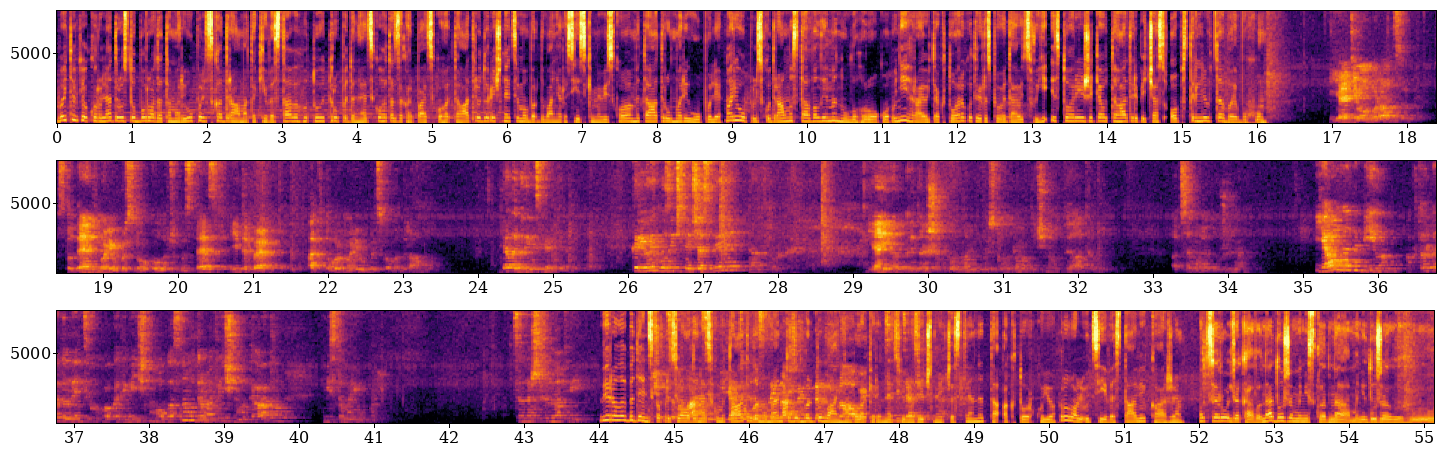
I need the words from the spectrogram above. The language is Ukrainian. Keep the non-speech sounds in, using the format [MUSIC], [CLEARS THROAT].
Витівки короля Дроздоборода та Маріупольська драма. Такі вистави готують трупи Донецького та Закарпатського театру до річниці бомбардування російськими військовими театру у Маріуполі. Маріупольську драму ставили і минулого року. У ній грають актори, котрі розповідають свої історії життя в театрі під час обстрілів та вибуху. Я Діма Моранцев, студент Маріупольського коледжу мистецтв і тепер актор Маріупольського драму. Я Лебединська Віра, керівник музичної частини та акторка. Я Ігор Китриш, актор Маріупольського драматичного театру. А це моя дружина. Я Олена Біла, акторка Донецького академічного обласного драматичного театру міста Маріуполь. Це наш син Матвій. Віра Лебединська працювала в Донецькому театрі до моменту бомбардування, була керівницею музичної частини та акторкою. Про роль у цій виставі каже. Ну, Це роль така, вона дуже мені складна. Мені дуже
